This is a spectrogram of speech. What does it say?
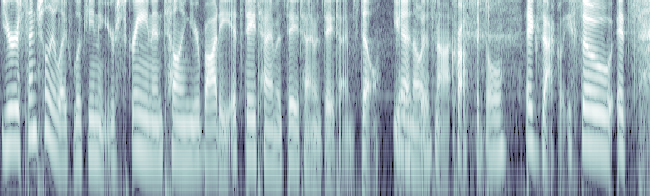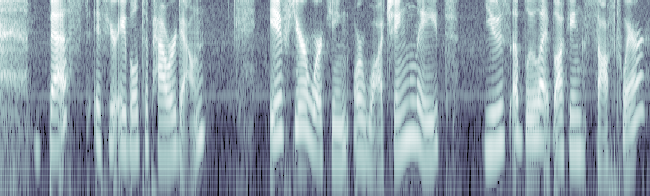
you're essentially like looking at your screen and telling your body it's daytime, it's daytime, it's daytime still, even Yeah, though it's not. cross signal. Exactly. So it's best if you're able to power down. If you're working or watching late, use a blue light blocking software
